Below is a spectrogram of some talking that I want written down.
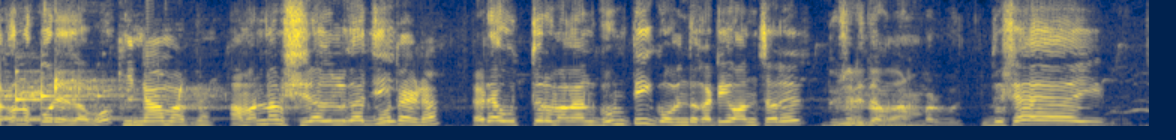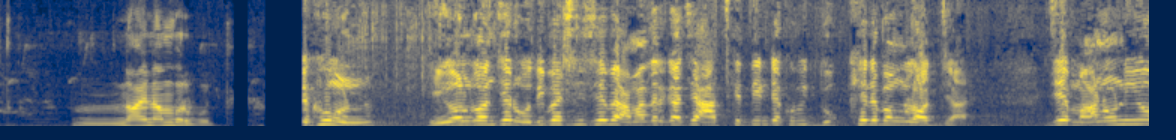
এখনও করে যাব। কি নাম আপনার? আমার নাম সিরাজুল গাজী। কোথায় এটা? এটা উত্তর মালান ঘুমটি গোবিন্দকাটি অঞ্চলের দুশো নয় নম্বর বুথ। দেখুন হিঙ্গলগঞ্জের অধিবাসী হিসেবে আমাদের কাছে আজকের দিনটা খুবই দুঃখের এবং লজ্জার। যে মাননীয়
